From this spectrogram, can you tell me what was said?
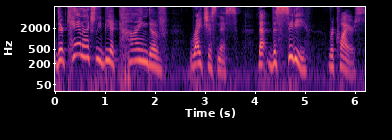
there can actually be a kind of righteousness that the city requires.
